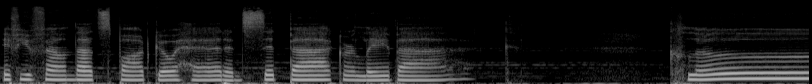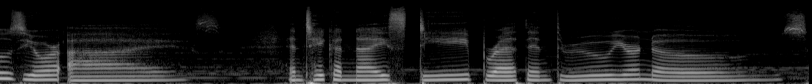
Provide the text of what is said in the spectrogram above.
If you found that spot, go ahead and sit back or lay back. Close your eyes and take a nice deep breath in through your nose,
